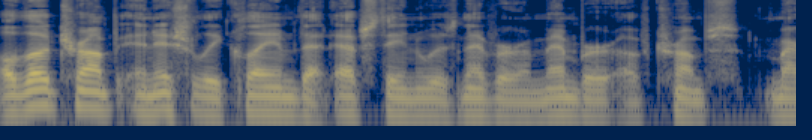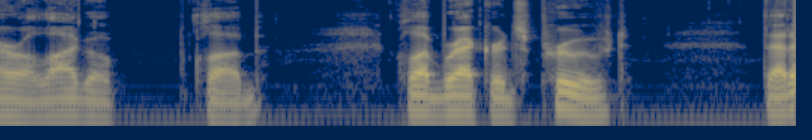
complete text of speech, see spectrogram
Although Trump initially claimed that Epstein was never a member of Trump's Mar-a-Lago club, club records proved that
